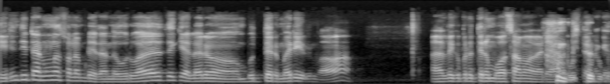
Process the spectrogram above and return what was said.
தெரிஞ்சிட்டானுங்களாம் சொல்ல முடியாது. அந்த ஒரு வாரத்துக்கு எல்லாரும் புத்தர் மாதிரி இருந்தோம் அதுக்கப்புறம் திரும்ப ஒசாமா வேற ஆரம்பிச்சிட்டானுங்க.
